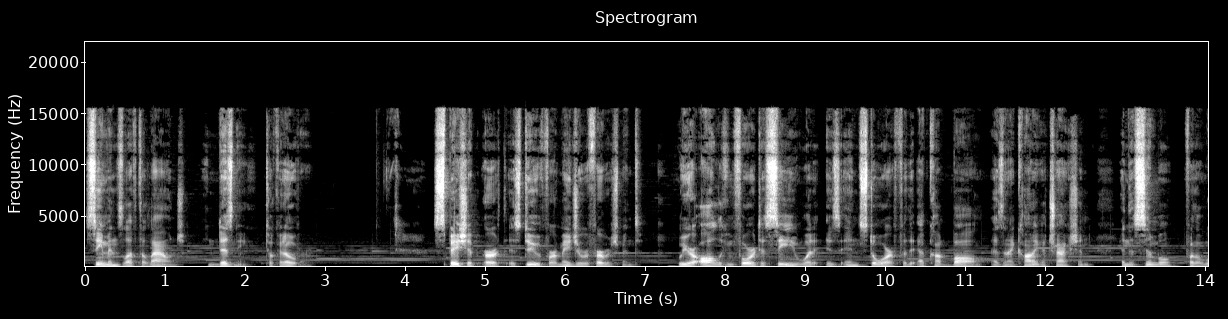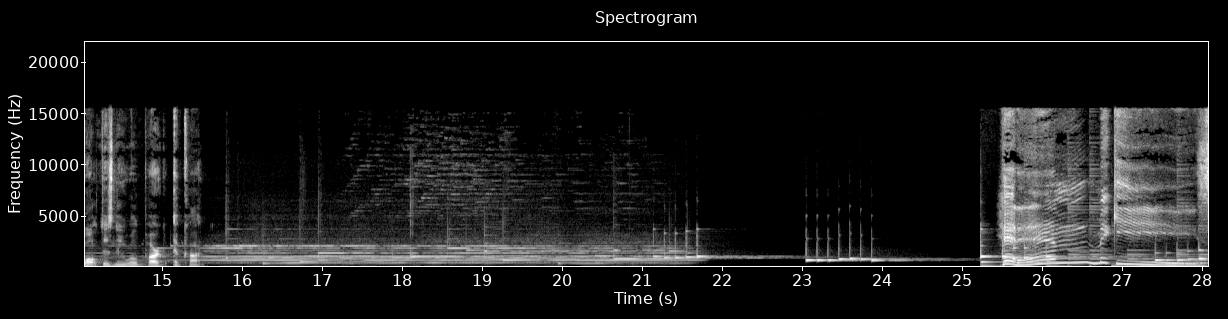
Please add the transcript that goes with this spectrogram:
Siemens left the lounge and Disney took it over. Spaceship Earth is due for a major refurbishment. We are all looking forward to see what is in store for the Epcot Ball as an iconic attraction and the symbol for the Walt Disney World Park Epcot. Hidden Mickeys.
